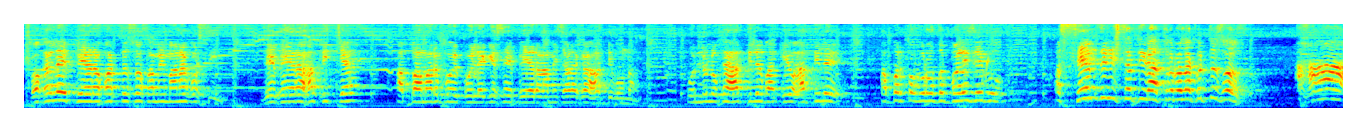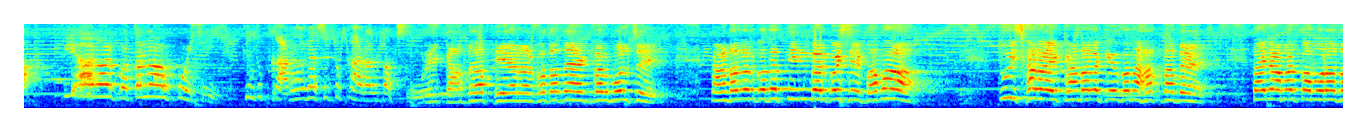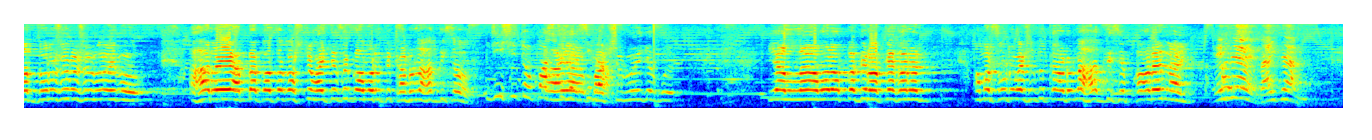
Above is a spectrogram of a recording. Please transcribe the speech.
সকালে পেয়ারা পারতেছস আমি মানা করছি। যে বেয়ারা হাত দিচ্ছে আব্বা আমার বই বলে গেছে বেয়ারা আমি ছাড়া হাত দিব না। অন্য লোকে হাত দিলে বা কেউ হাত দিলে আব্বার কবর বাড়ি যাব আর সেম জিনিসটা তুই রাত্রেবেলা করতেছস? হ্যাঁ পেয়ারার কথা কইছি কিন্তু গাছে তো পাকছে ওরে কথা তো একবার বলছে। কাঁডালের কথা তিনবার কইছে বাবা তুই ছাড়া এই কাঁডালে কেউ যেন হাত না দেয়। তাইলে আমার কবর আজাব জোরে সোরে শুরু হইব। আরে আব্বা কত কষ্ট পাইতেছে কবরে তুই কাঁডালে হাত দিছি তো শুরু হয়ে আল্লাহ আমার আব্বাকে রক্ষা করেন। আমার ছোট ভাই শুধু কাঁডালে হাত দিছে ফাড়ে নাই। এই যে ভাইজান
